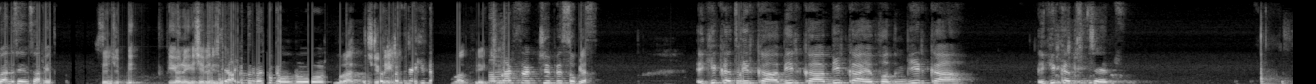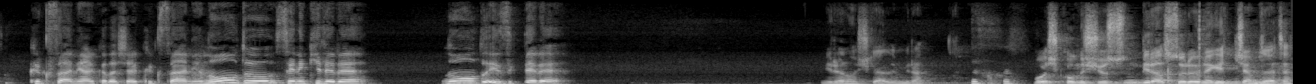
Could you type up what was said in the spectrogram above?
Ben de seni takip ettim. Selin'cim bir, bir yöne geçebiliriz. Ya dur çok oldu. Murat Çepek. Murat Kürekçi. Anlarsak çöpe sokacağız. İki katı 1K, 1K, 1K yapalım. 1K. İki katı chat. 40 saniye arkadaşlar 40 saniye. Ne oldu seninkilere? Ne oldu eziklere? Miran hoş geldin Miran. Boş konuşuyorsun. Biraz sonra öne geçeceğim zaten.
